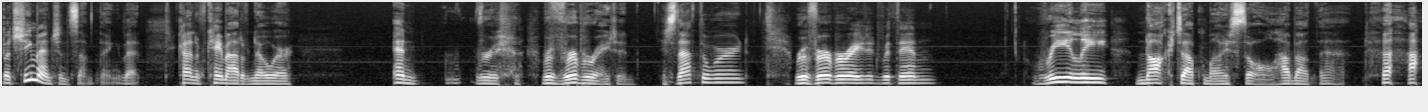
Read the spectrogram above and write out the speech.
But she mentioned something that kind of came out of nowhere and re- reverberated. Is that the word? Reverberated within. Really knocked up my soul. How about that?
